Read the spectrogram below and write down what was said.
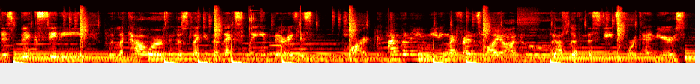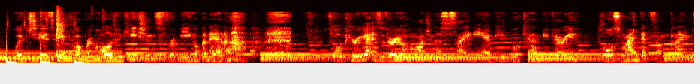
this big city with like towers and just like in the next lane there is this park. I'm gonna be meeting my friend Seoyeon who has lived in the States for 10 years which is a proper qualifications for being a banana. So Korea is a very homogenous society and people can be very close-minded sometimes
